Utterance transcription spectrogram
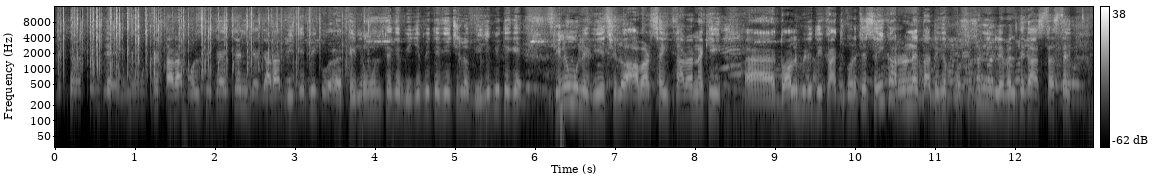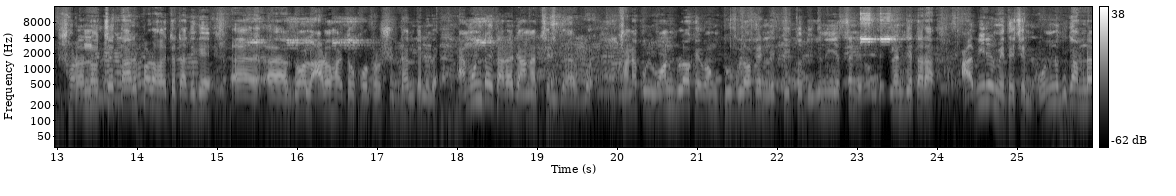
দেখতে পাচ্ছেন যে তারা বলতে চাইছেন যে যারা বিজেপি তৃণমূল থেকে বিজেপিতে গিয়েছিল বিজেপি থেকে তৃণমূলে গিয়েছিল, আবার সেই তারা নাকি দল বিরোধী কাজ করেছে, সেই কারণে তাদেরকে প্রশাসনিক লেভেল থেকে আস্তে আস্তে সরানো হচ্ছে। তারপর হয়তো তাদেরকে দল আরও হয়তো কঠোর সিদ্ধান্ত নেবে। এমনটাই তারা জানাচ্ছেন খানাকুল ওয়ান ব্লক এবং টু ব্লকের নেতৃত্ব দুজনেই এসছেন এবং দেখলেন যে তারা আবিরে মেতেছেন। অন্যদিকে আমরা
